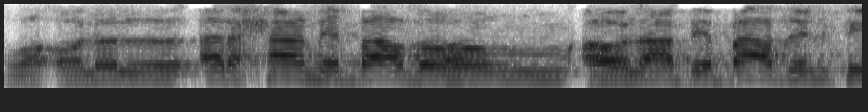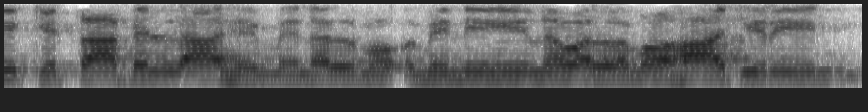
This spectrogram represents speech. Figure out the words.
وَأُولُو الْأَرْحَامِ بَعْضُهُمْ أَوْلَى بِبَعْضٍ فِي كِتَابِ اللَّهِ مِنَ الْمُؤْمِنِينَ وَالْمُهَاجِرِينَ.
